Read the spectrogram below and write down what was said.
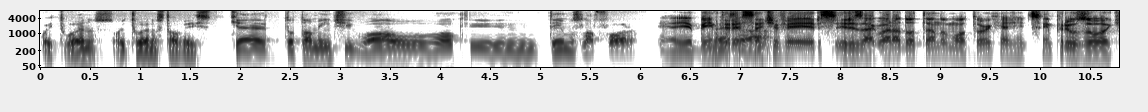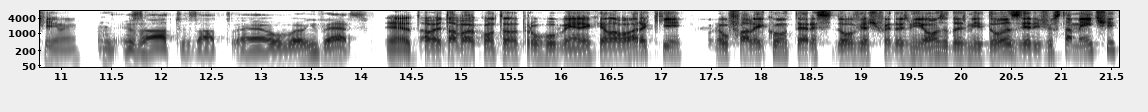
oito anos, oito anos talvez, que é totalmente igual ao que temos lá fora. É, e é bem Essa- interessante ver eles, eles agora adotando o motor que a gente sempre usou aqui, né? Exato, exato. É o, é o inverso. É, eu, tava, eu tava contando pro Ruben ali aquela hora que quando eu falei com o Terence Dove, acho que foi 2011 ou 2012, ele justamente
